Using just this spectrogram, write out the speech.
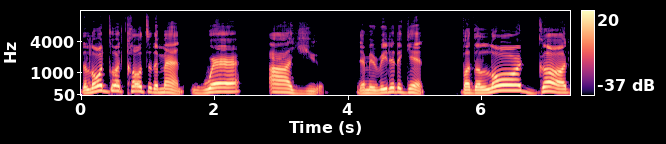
The Lord God called to the man, Where are you? Let me read it again. But the Lord God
